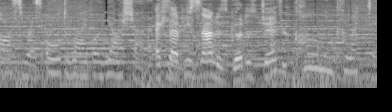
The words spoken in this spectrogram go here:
Asura's old rival Yasha appears. Except he's not as good as Jin. Ever calm and collected,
